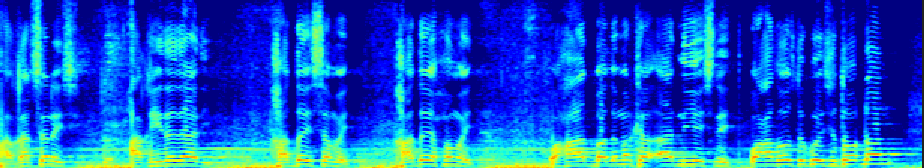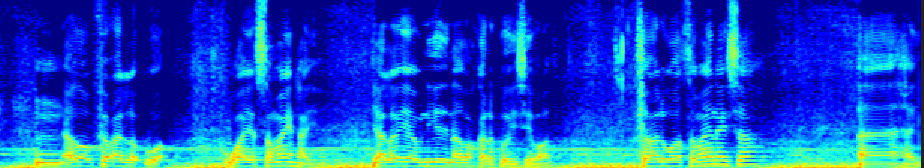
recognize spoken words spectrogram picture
Waxaad qarsanaysi caqiidadaadii hadday samayd hadday xumayd waxaad baad markaa aad niyeysnayd waxaad hoosta ku dhan adoo ficil waayo samaynhaya yaa laga yaaba niyada inaad wax kale ku haysay baad. Ficil waad samaynaysaa aahay.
